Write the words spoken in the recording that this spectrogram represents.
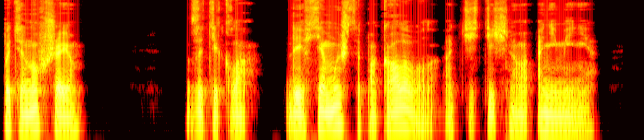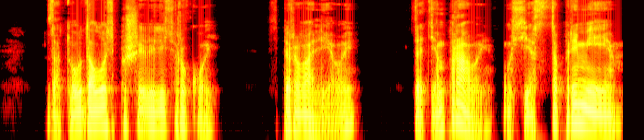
потянув шею затекла, да и все мышцы покалывала от частичного онемения. Зато удалось пошевелить рукой. Сперва левой, затем правой, усесться прямее.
